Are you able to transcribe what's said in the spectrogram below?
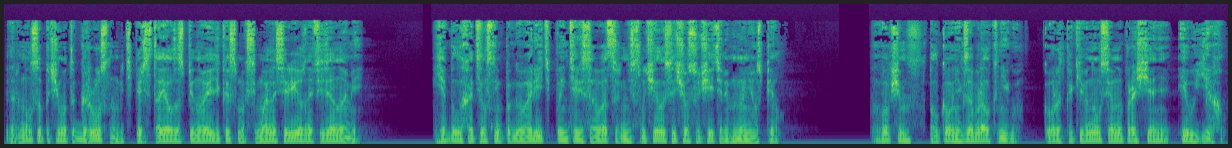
вернулся почему-то грустным и теперь стоял за спиной Эдика с максимально серьезной физиономией. Я было хотел с ним поговорить, поинтересоваться, не случилось чего с учителем, но не успел. В общем, полковник забрал книгу, коротко кивнул всем на прощание и уехал.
